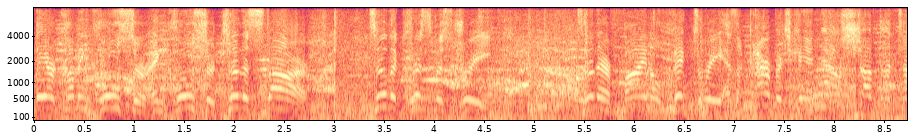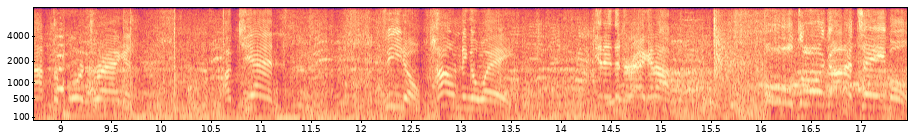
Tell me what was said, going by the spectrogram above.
They are coming closer and closer to the star, to the Christmas tree, to their final victory as a garbage can now shoved on top the poor dragon. Again, Vito pounding away, getting the dragon up. Bulldog on a table.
